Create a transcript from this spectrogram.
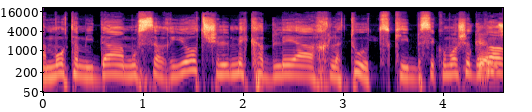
אמות המידה המוסריות של מקבלי ההחלטות. כי בסיכומו של כן, דבר,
